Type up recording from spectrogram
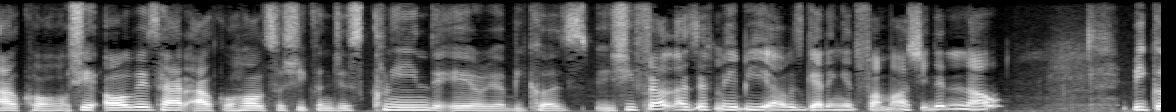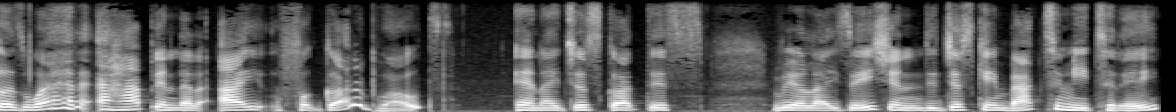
alcohol. She always had alcohol so she can just clean the area because she felt as if maybe I was getting it from us. She didn't know. Because what had happened that I forgot about, and I just got this realization, it just came back to me today,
